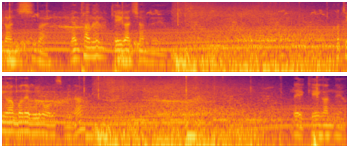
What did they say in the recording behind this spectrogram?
이런 씨발. 연타는 개같이 안 되네요. 커팅을 한번 해보도록 하겠습니다. 네, 개 같네요.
